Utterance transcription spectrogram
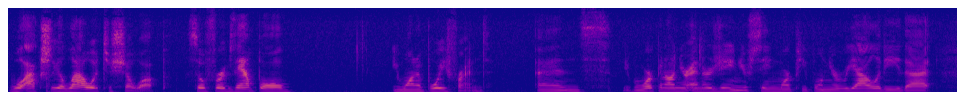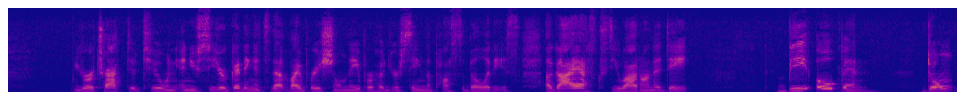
will actually allow it to show up. So, for example, you want a boyfriend. And you've been working on your energy and you're seeing more people in your reality that you're attracted to and, and you see you're getting into that vibrational neighborhood. You're seeing the possibilities. A guy asks you out on a date. Be open. Don't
